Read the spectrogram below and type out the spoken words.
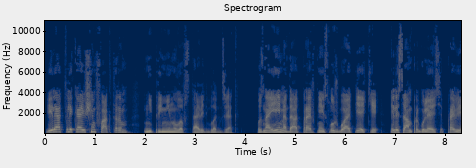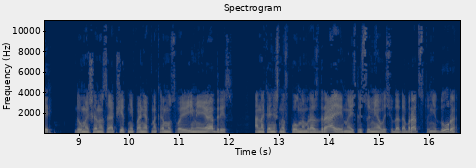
Или отвлекающим фактором, не приминула вставить Блэк Джек. Узнай имя, да отправь к ней службу опеки. Или сам прогуляйся, проверь. Думаешь, она сообщит непонятно кому свое имя и адрес? Она, конечно, в полном раздрае, но если сумела сюда добраться, то не дура.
